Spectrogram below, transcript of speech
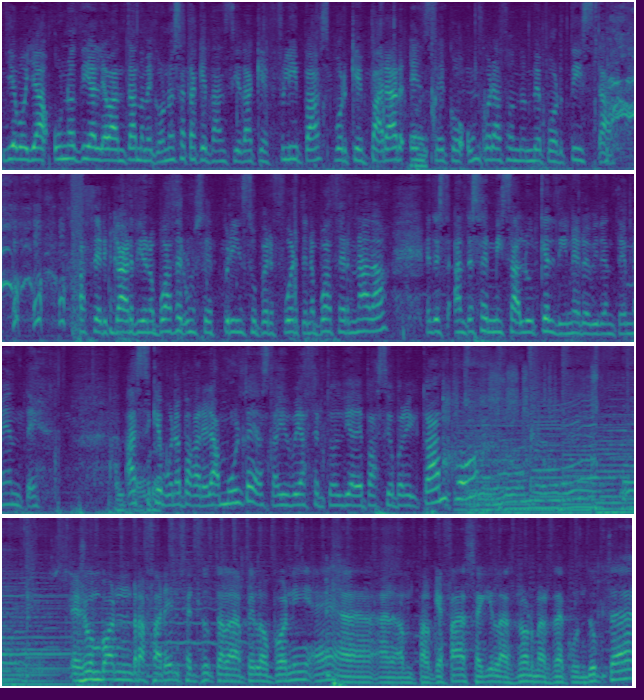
Llevo ya unos días levantándome con unos ataques de ansiedad que flipas porque parar en seco un corazón de un deportista, hacer cardio, no puedo hacer un sprint súper fuerte, no puedo hacer nada. Entonces, antes es mi salud que el dinero, evidentemente. Así que bueno, pagaré la multa y hasta ahí voy a hacer todo el día de paseo por el campo. És un bon referent, sens dubte, la Peloponi, eh, eh, eh, pel que fa a seguir les normes de conducta.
